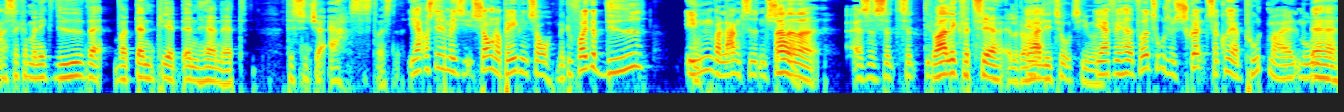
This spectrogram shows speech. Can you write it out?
og så kan man ikke vide, hvad, hvordan bliver den her nat, det synes jeg er så stressende. ja, også det der med at sige, sov når babyen sover, men du får ikke at vide, inden mm. hvor lang tid den Nej, sover. nej, nej. Altså, så, så det, Du har lige et kvarter, eller du Ja. har lige to timer. Ja, for jeg havde fået to timer skønt, så kunne jeg putte mig alt muligt. Ja. Ja.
